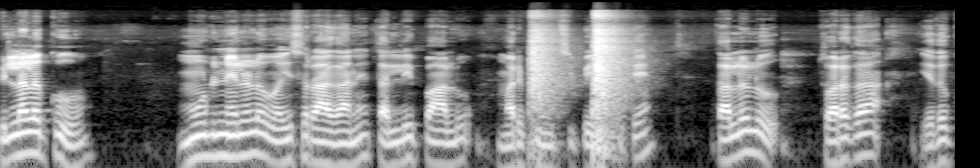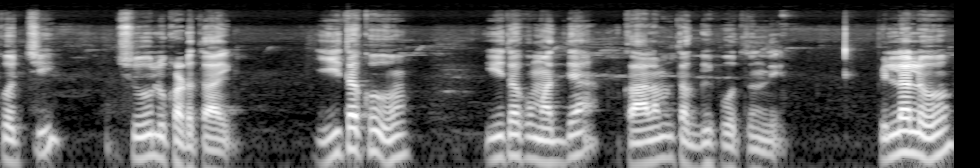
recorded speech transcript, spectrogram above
పిల్లలకు మూడు నెలల వయసు రాగానే తల్లి పాలు మరిపించి పెంచితే తల్లులు త్వరగా ఎదకొచ్చి చూలు కడతాయి. ఈతకు ఈతకు మధ్య కాలం తగ్గిపోతుంది. పిల్లలు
